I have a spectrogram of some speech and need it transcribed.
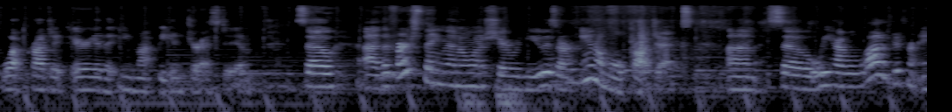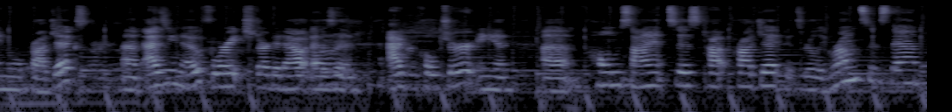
what project area that you might be interested in. So uh, the first thing that I want to share with you is our animal projects. Um, so we have a lot of different animal projects. Um, as you know, 4-H started out as an agriculture and um, home sciences type project. It's really grown since then,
